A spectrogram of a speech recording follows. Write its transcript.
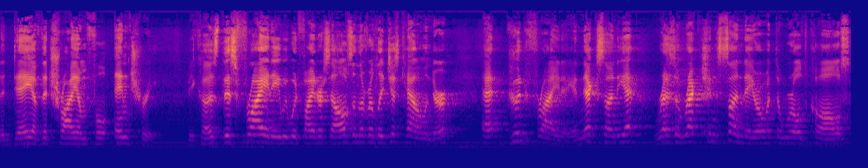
the day of the triumphal entry, because this Friday we would find ourselves on the religious calendar at Good Friday, and next Sunday at Resurrection Sunday, or what the world calls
